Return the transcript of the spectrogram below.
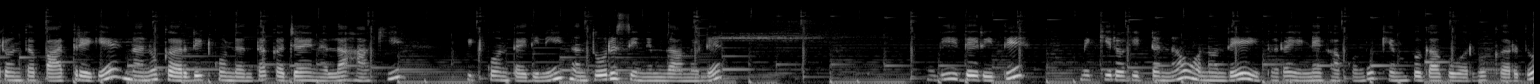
ಇರೋಂಥ ಪಾತ್ರೆಗೆ ನಾನು ಕರೆದಿಟ್ಕೊಂಡಂಥ ಕಜ್ಜಾಯನೆಲ್ಲ ಹಾಕಿ ಇಟ್ಕೊತಾ ಇದ್ದೀನಿ. ನಾನು ತೋರಿಸ್ತೀನಿ ನಿಮ್ಗೆ ಆಮೇಲೆ. ನೋಡಿ, ಇದೇ ರೀತಿ ಮಿಕ್ಕಿರೋ ಹಿಟ್ಟನ್ನು ಒಂದೊಂದೇ ಈ ಥರ ಎಣ್ಣೆಗೆ ಹಾಕ್ಕೊಂಡು ಕೆಂಪಗಾಗೋವರೆಗೂ ಕರೆದು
